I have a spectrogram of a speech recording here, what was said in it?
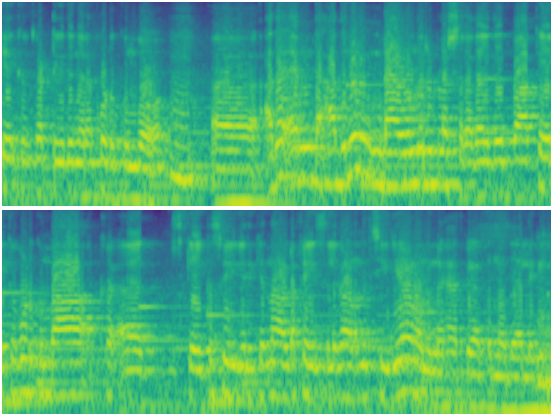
കേക്ക് കട്ട് ചെയ്ത് ഇങ്ങനെ കൊടുക്കുമ്പോ അത് എന്താ അതിലും ഉണ്ടാവുന്ന ഒരു പ്ലഷർ അതായത് ഇപ്പൊ ആ കേക്ക് കൊടുക്കുമ്പോ ആ കേക്ക് സ്വീകരിക്കുന്ന ആളുടെ ഫേസിൽ കാണുന്ന ചിരിയാണോ നിന്നെ ഹാപ്പി ആക്കുന്നത്? അല്ലെങ്കിൽ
